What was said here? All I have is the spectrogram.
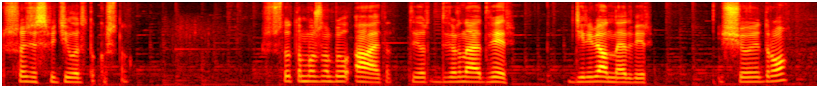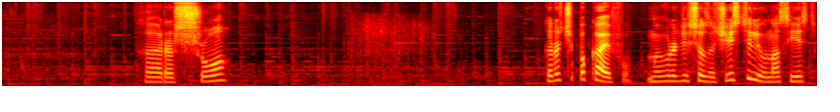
Что здесь светилось только что? Что-то можно было... А, это двер... дверная дверь. Деревянная дверь. Еще ядро. Хорошо. Короче, по кайфу. Мы вроде все зачистили. У нас есть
